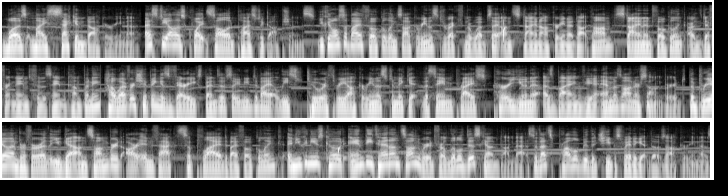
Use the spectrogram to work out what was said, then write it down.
was my second ocarina. STL has quite solid plastic options. You can also buy Focalink's ocarinas direct from their website on steinocarina.com. Stein and Focalink are the different names for the same company. However, shipping is very expensive, so you need to buy at least two or three ocarinas to make it the same price per unit as buying via Amazon or Songbird. The Brio and Bravura that you get on Songbird are in fact supplied by Focalink, and you can use code ANDY10 on Songbird for a little discount on that, so that's probably the cheapest way to get those ocarinas.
